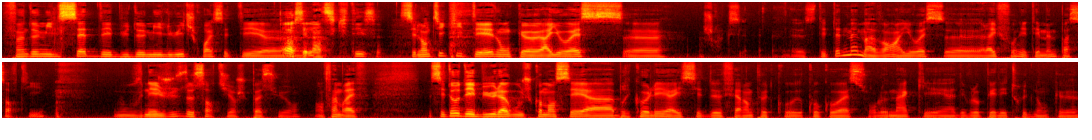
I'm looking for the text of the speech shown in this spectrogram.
fin 2007, début 2008, je crois que c'était. ah, c'est l'Antiquité, ça. C'est l'Antiquité, donc iOS. je crois que c'est c'était peut-être même avant. iOS, euh, l'iPhone n'était même pas sorti. Ou venait juste de sortir, je suis pas sûr. Enfin bref. C'était au début là où je commençais à bricoler, à essayer de faire un peu de CocoA sur le Mac et à développer des trucs. Donc euh,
